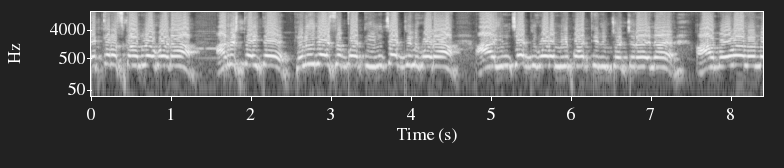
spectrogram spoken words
లిక్కర్ స్కామ్లో కూడా అరెస్ట్ అయితే తెలుగుదేశం పార్టీ ఇన్ఛార్జీలు కూడా ఆ ఇన్ఛార్జి కూడా మీ పార్టీ నుంచి వచ్చిన ఆయన ఆ మూలాలు ఉన్న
